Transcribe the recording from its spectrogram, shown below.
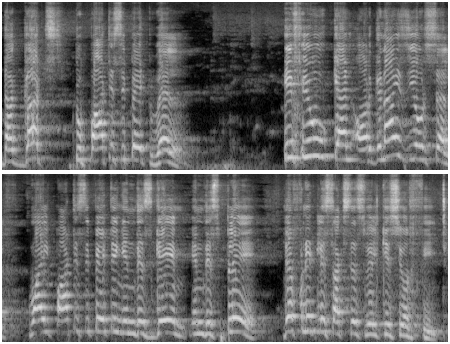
the guts to participate well, if you can organize yourself while participating in this game, in this play, definitely success will kiss your feet.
